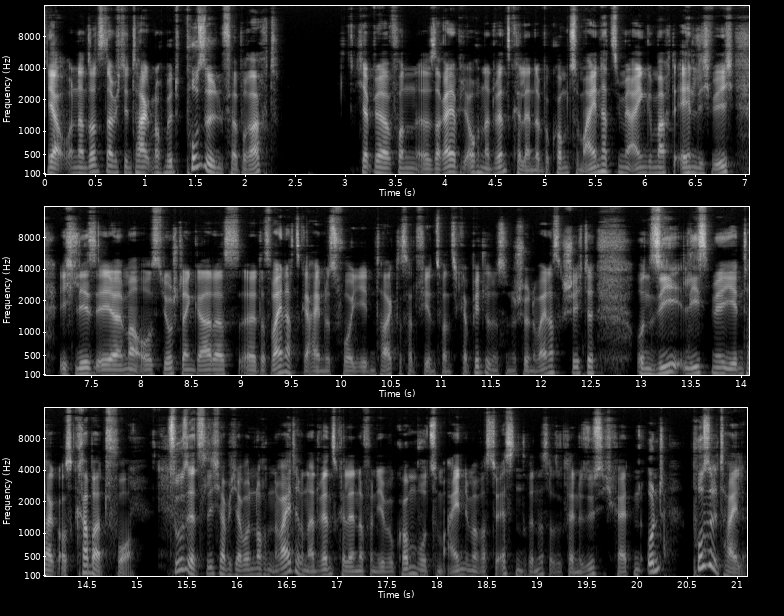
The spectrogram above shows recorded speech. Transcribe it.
ja, und ansonsten habe ich den Tag noch mit Puzzeln verbracht. Ich habe ja von äh, Sarai habe ich auch einen Adventskalender bekommen. Zum einen hat sie mir eingemacht, ähnlich wie ich. Ich lese ihr ja immer aus Jostein Garders äh, das Weihnachtsgeheimnis vor jeden Tag. Das hat 24 Kapitel, das ist eine schöne Weihnachtsgeschichte. Und sie liest mir jeden Tag aus Krabbert vor. Zusätzlich habe ich aber noch einen weiteren Adventskalender von ihr bekommen, wo zum einen immer was zu essen drin ist, also kleine Süßigkeiten und Puzzleteile.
